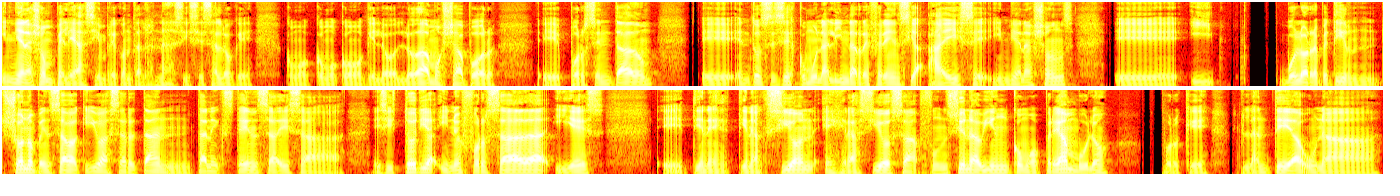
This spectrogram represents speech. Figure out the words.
Indiana Jones pelea siempre contra los nazis, es algo que como, como, como que lo, damos ya por, eh, por sentado. Eh, entonces es como una linda referencia a ese Indiana Jones. Y vuelvo a repetir, yo no pensaba que iba a ser tan, tan extensa esa, esa historia y no es forzada y es... tiene, tiene acción, es graciosa, funciona bien como preámbulo porque plantea una,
